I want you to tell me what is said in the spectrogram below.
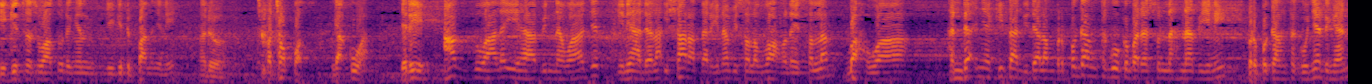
gigit sesuatu dengan gigi depan ini, aduh, cepat copot, nggak kuat. Jadi adzu 'alaiha bin nawajid ini adalah isyarat dari Nabi sallallahu alaihi wasallam bahwa hendaknya kita di dalam berpegang teguh kepada sunnah Nabi ini berpegang teguhnya dengan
